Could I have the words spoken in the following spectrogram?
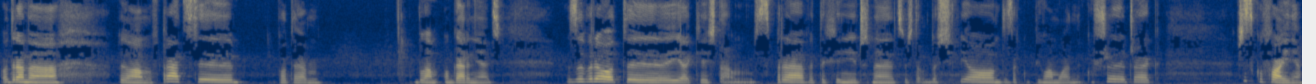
Od rana byłam w pracy, potem byłam ogarniać zwroty, jakieś tam sprawy techniczne, coś tam do świąt, zakupiłam ładny koszyczek. Wszystko fajnie.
